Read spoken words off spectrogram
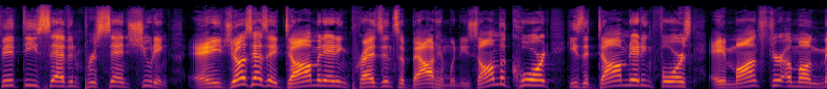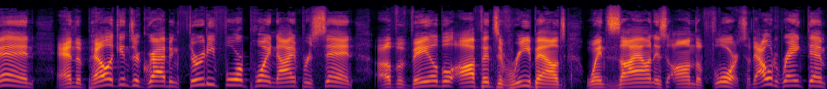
57% shooting. And he just has a dominating presence about him. When he's on the court, he's a dominating force, a monster among men. And the Pelicans are grabbing 34.9% of available offensive rebounds when Zion is on the floor. So that would rank them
